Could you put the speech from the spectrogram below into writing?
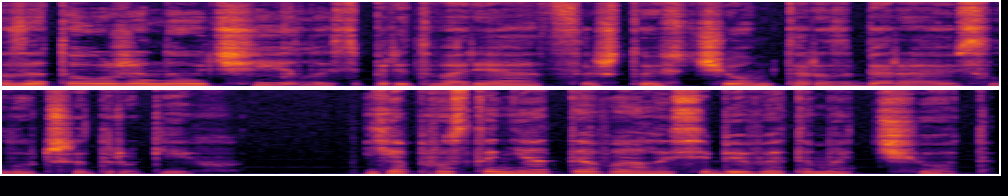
Зато уже научилась притворяться, что в чем-то разбираюсь лучше других. Я просто не отдавала себе в этом отчет.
